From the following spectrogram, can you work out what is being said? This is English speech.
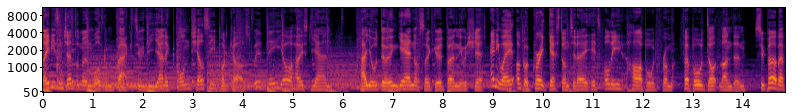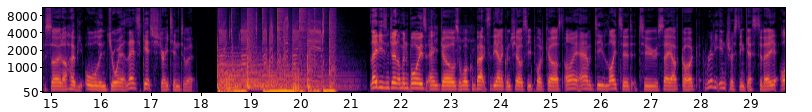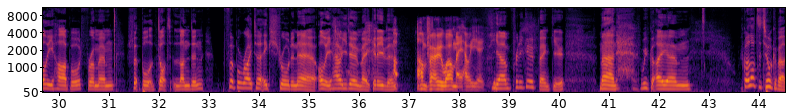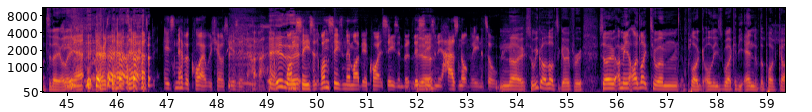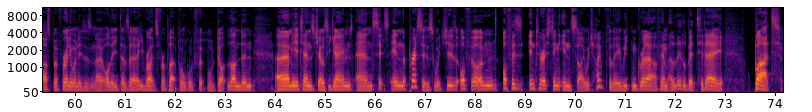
Ladies and gentlemen, welcome back to the Yannick on Chelsea podcast with me, your host Yan. How you all doing? Yeah, not so good. Burnley was shit. Anyway, I've got a great guest on today. It's Ollie Harbord from Football.London. Superb episode. I hope you all enjoy it. Let's get straight into it. Ladies and gentlemen, boys and girls, welcome back to the on Chelsea podcast. I am delighted to say I've got a really interesting guest today, Ollie Harbord from um, Football.London, football writer extraordinaire. Ollie, how are you doing, mate? Good evening. I'm very well, mate. How are you? Yeah, I'm pretty good, thank you. Man, we've got a um, got a lot to talk about today, Ollie. Yeah, there, there, there it's never quiet with Chelsea, is it? It is, one it? season, one season there might be a quiet season, but this Yeah. season it has not been at all. No, so we got a lot to go through. So, I mean, I'd like to um plug Ollie's work at the end of the podcast, but for anyone who doesn't know, Ollie does uh, he writes for a platform called Football.London. Um, he attends Chelsea games and sits in the presses, which is off, um, offers interesting insight, which hopefully we can grill out of him a little bit today. But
